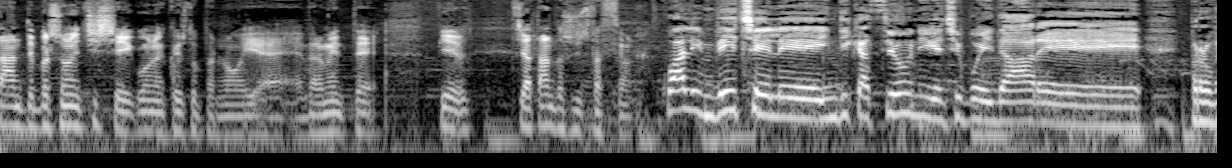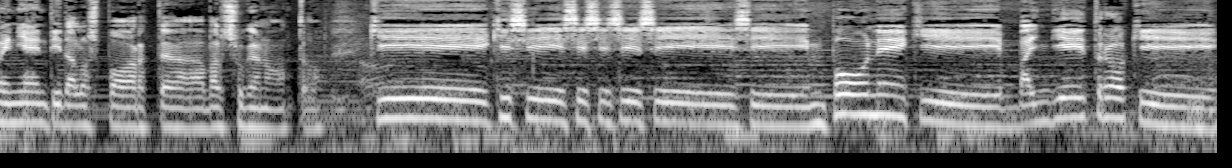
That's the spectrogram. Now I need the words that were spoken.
tante persone ci seguono e questo per noi è veramente ci dà tanta soddisfazione. Quali invece le indicazioni che ci puoi dare provenienti dallo sport a Valsuganotto? Chi, chi si, si- si- si- si- si impone, chi va indietro, chi...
